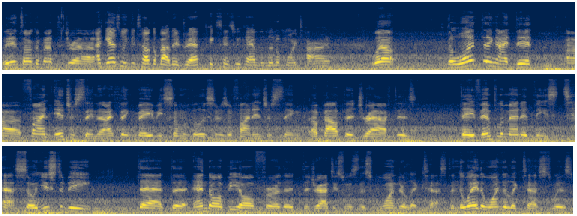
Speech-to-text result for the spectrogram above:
We didn't talk about the draft. I guess we could talk about their draft picks since we have a little more time. Well, the one thing I did uh, find interesting that I think maybe some of the listeners will find interesting about the draft is they've implemented these tests. So it used to be that the end all be all for the, the draftees was this Wonderlic test. And the way the Wonderlic test was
